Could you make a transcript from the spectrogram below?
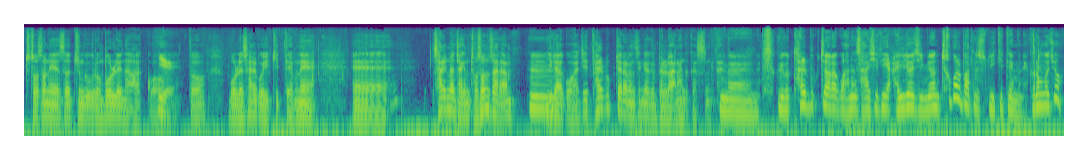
조선에서 중국으로 몰래 나왔고 예. 또 몰래 살고 있기 때문에 에, 살면 자기는 조선 사람이라고 음. 하지 탈북자라는 생각은 별로 안 한 것 같습니다. 네. 그리고 탈북자라고 하는 사실이 알려지면 처벌받을 수도 있기 때문에 그런 거죠?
